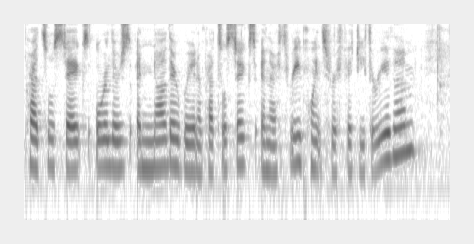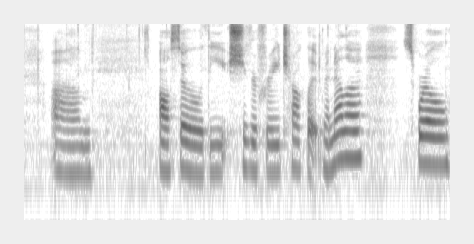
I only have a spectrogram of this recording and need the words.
pretzel sticks, or there's another brand of pretzel sticks, and they're three points for 53 of them. Um, also, the sugar-free chocolate vanilla swirl,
